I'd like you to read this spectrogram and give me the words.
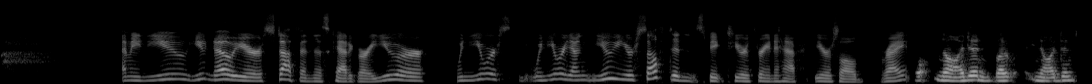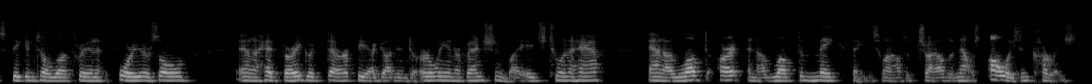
I mean, you you know your stuff in this category. You are when you were when you were young, you yourself didn't speak to your three and a half years old, right? Well, no, I didn't, but you know, I didn't speak until uh, three and four years old. And I had very good therapy. I got into early intervention by age two and a half. And I loved art and I loved to make things when I was a child. And that was always encouraged.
